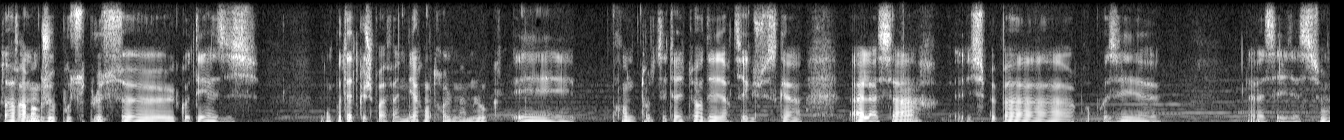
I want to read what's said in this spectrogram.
Faudrait vraiment que je pousse plus euh, côté Asie. Donc peut-être que je pourrais faire une guerre contre le Mamelouk et prendre tous ces territoires désertiques jusqu'à Al-Assar. Je peux pas proposer euh, la vassalisation.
